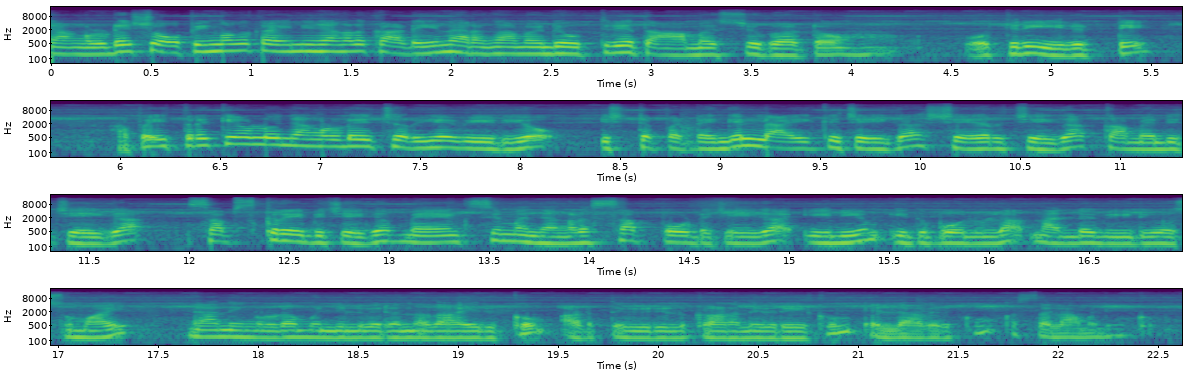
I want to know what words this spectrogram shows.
ഞങ്ങളുടെ ഷോപ്പിംഗ് ഒക്കെ കഴിഞ്ഞ് ഞങ്ങൾ കടയിൽ നിന്ന് ഇറങ്ങാൻ വേണ്ടി ഒത്തിരി താമസിച്ചു കേട്ടോ. ഒത്തിരി ഇരുട്ടി. അപ്പോൾ ഇത്രയൊക്കെ ഉള്ളൂ ഞങ്ങളുടെ ചെറിയ വീഡിയോ. ഇഷ്ടപ്പെട്ടെങ്കിൽ ലൈക്ക് ചെയ്യുക ഷെയർ ചെയ്യുക കമന്റ് ചെയ്യുക സബ്സ്ക്രൈബ് ചെയ്യുക മാക്സിമം ഞങ്ങളെ സപ്പോർട്ട് ചെയ്യുക. ഇനിയും ഇതുപോലുള്ള നല്ല വീഡിയോസുമായി ഞാൻ നിങ്ങളുടെ മുന്നിൽ വരുന്നതായിരിക്കും. അടുത്ത വീഡിയോയിൽ കാണുന്നവരേക്കും എല്ലാവർക്കും അസ്സലാമലൈക്കും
